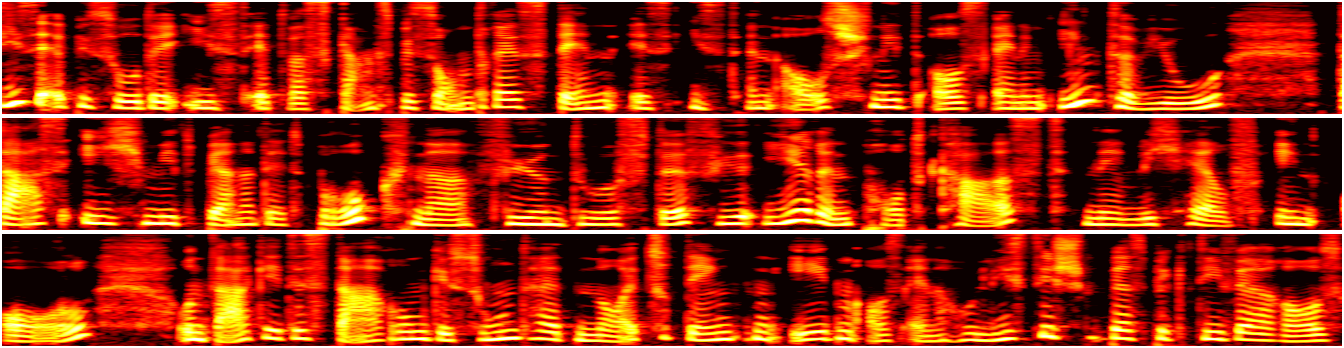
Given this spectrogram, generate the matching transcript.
Diese Episode ist etwas ganz Besonderes, denn es ist ein Ausschnitt aus einem Interview, das ich mit Bernadette Bruckner führen durfte für ihren Podcast, nämlich Health in All. Und da geht es darum, Gesundheit neu zu denken, eben aus einer holistischen Perspektive heraus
